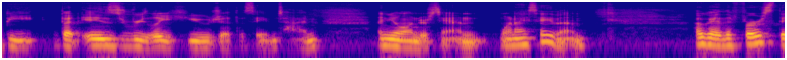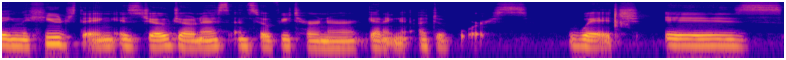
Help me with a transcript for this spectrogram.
be but is really huge at the same time. And you'll understand when I say them. Okay, the first thing, the huge thing, is Joe Jonas and Sophie Turner getting a divorce, which is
